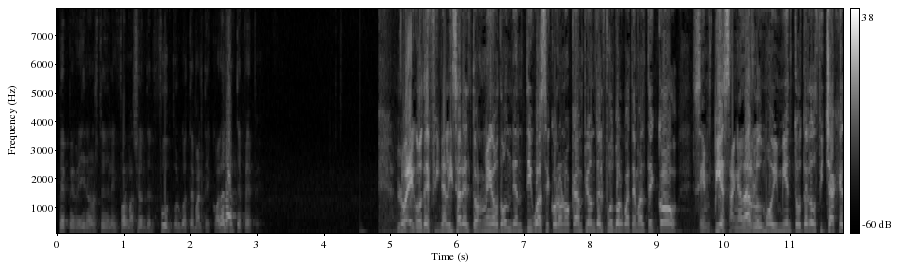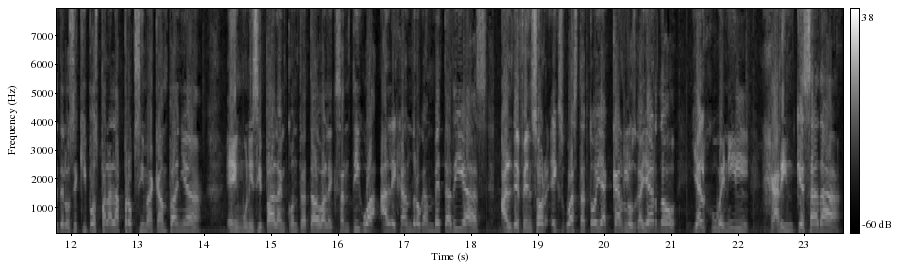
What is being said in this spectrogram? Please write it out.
Pepe Medina nos tiene la información del fútbol guatemalteco. Adelante, Pepe. Luego de finalizar el torneo donde Antigua se coronó campeón del fútbol guatemalteco, se empiezan a dar los movimientos de los fichajes de los equipos para la próxima campaña. En Municipal han contratado al ex Antigua Alejandro Gambetta Díaz, al defensor ex Guastatoya Carlos Gallardo y al juvenil Jarín Quesada.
